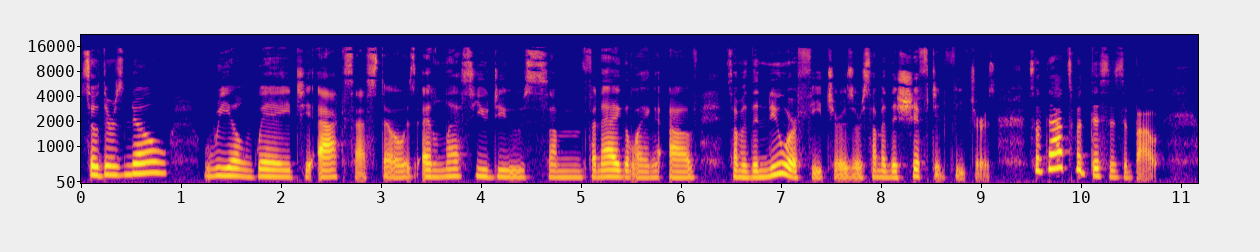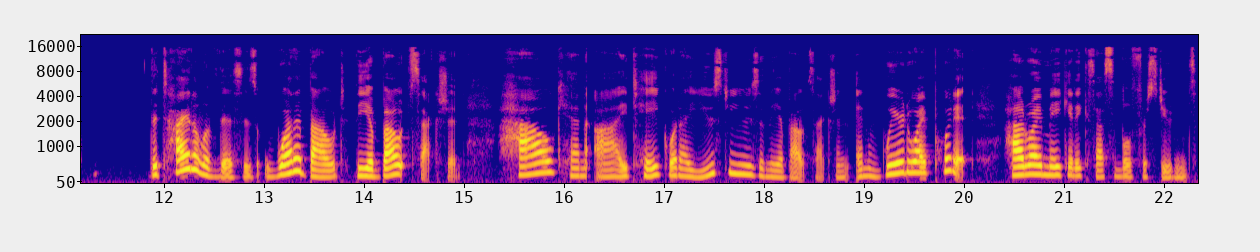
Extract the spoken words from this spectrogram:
So there's no real way to access those unless you do some finagling of some of the newer features or some of the shifted features. So that's what this is about. The title of this is What About the About section? How can I take what I used to use in the About section and where do I put it? How do I make it accessible for students?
